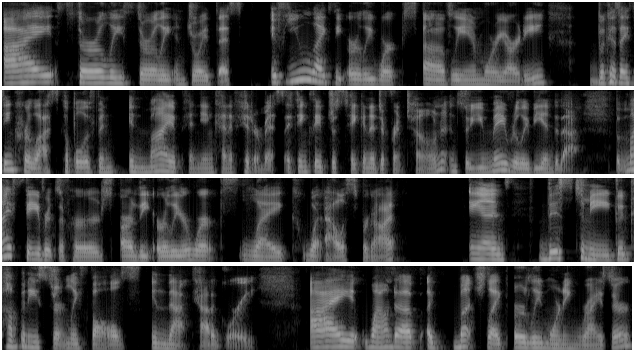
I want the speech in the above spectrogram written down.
I thoroughly, thoroughly enjoyed this. If you like the early works of Liane Moriarty, because I think her last couple have been, in my opinion, kind of hit or miss. I think they've just taken a different tone. And so you may really be into that. But my favorites of hers are the earlier works, like What Alice Forgot. And this to me, Good Company certainly falls in that category. I wound up, a, much like Early Morning Riser,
